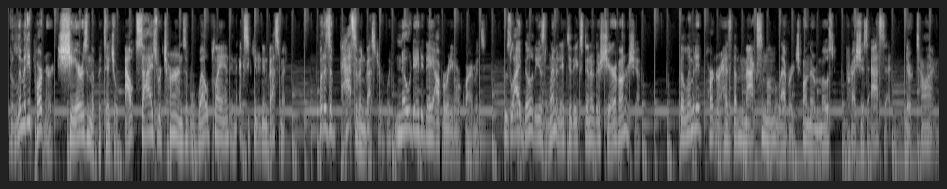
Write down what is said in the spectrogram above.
The limited partner shares in the potential outsized returns of a well planned and executed investment, but is a passive investor with no day to day operating requirements, whose liability is limited to the extent of their share of ownership. The limited partner has the maximum leverage on their most precious asset, their time.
